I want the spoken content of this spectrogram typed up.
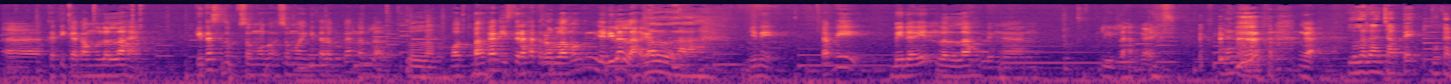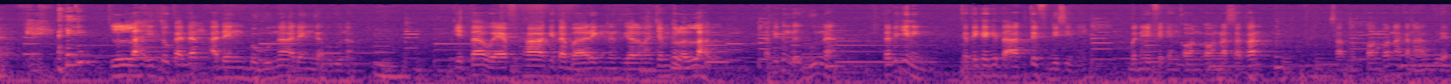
eh, ketika kamu lelah ya kita se- semua semua yang kita lakukan lelah. Lelah. Bahkan istirahat terlalu lama pun jadi lelah kan Lelah. gini tapi bedain lelah dengan lilah guys Yang nggak lelah dan capek bukan? lelah itu kadang ada yang berguna ada yang nggak berguna Hmm. kita WFH kita baring dan segala macam itu lelah tapi itu nggak guna tapi gini ketika kita aktif di sini benefit yang kawan-kawan rasakan satu kawan-kawan akan upgrade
